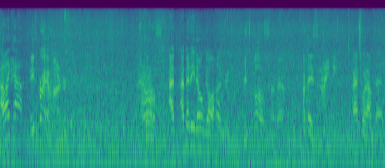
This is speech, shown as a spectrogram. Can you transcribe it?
I like how. He's probably a hundred. I don't know. I, I bet he don't go 100. It's close, I bet. I bet he's 90. That's what I'm betting.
